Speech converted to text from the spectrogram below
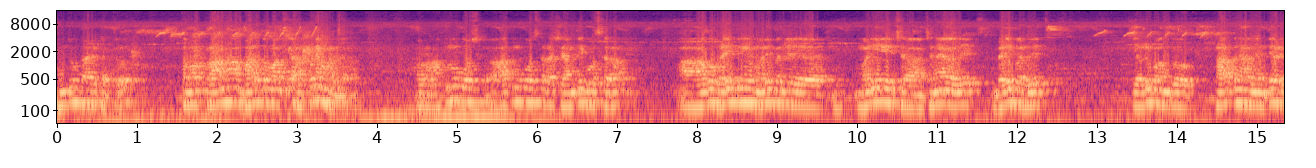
ಹಿಂದೂ ಕಾರ್ಯಕರ್ತರು ತಮ್ಮ ಪ್ರಾಣ ಭಾರತ ಮಾತಿಗೆ ಅರ್ಪಣೆ ಮಾಡಿದ್ದಾರೆ. ಅವರ ಆತ್ಮಗೋಸ್ಕರ ಆತ್ಮಗೋಸ್ಕರ, ಶಾಂತಿಗೋಸ್ಕರ ಹಾಗೂ ರೈತರಿಗೆ ಮಳೆ ಬರಲಿ, ಮಳೆ ಚೆನ್ನಾಗಲಿ ಬೆಳೆ ಬರಲಿ, ಎಲ್ರಿಗೂ ಒಂದು ಪ್ರಾರ್ಥನೆ ಆಗಲಿ ಅಂತೇಳಿ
